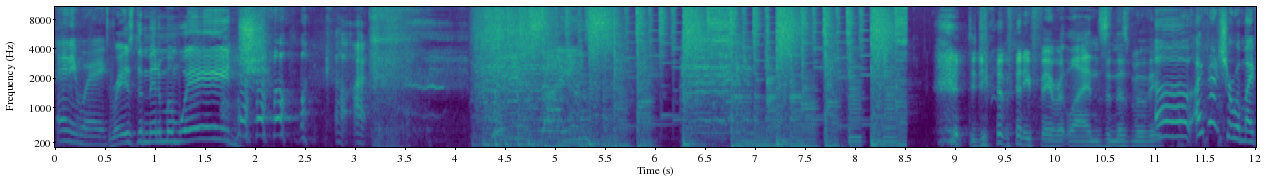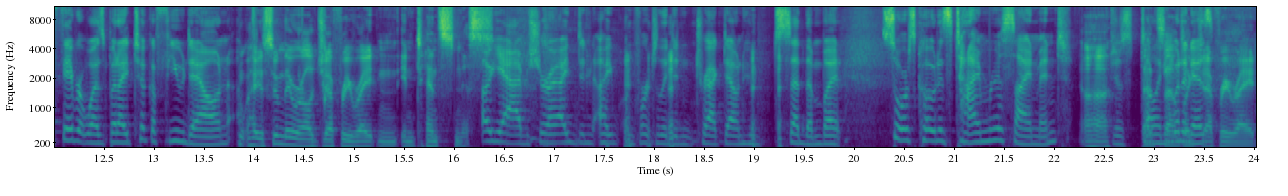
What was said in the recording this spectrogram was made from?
Anyway. raise the minimum wage oh my God. did you have any favorite lines in this movie Uh, I'm not sure what my favorite was, but I took a few down. i assume they were all jeffrey wright and intenseness Oh yeah, I'm sure. I didn't. I unfortunately didn't track down who said them, but source code is time reassignment. Uh-huh. Just telling you what like it is. Jeffrey Wright.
